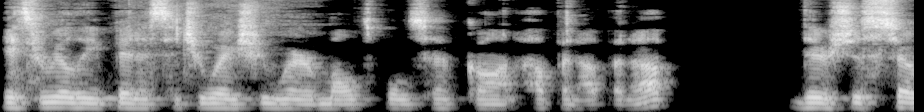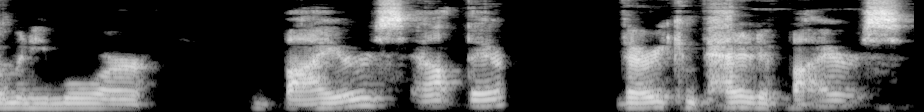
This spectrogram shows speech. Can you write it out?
It's really been a situation where multiples have gone up and up and up. There's just so many more buyers out there very competitive buyers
